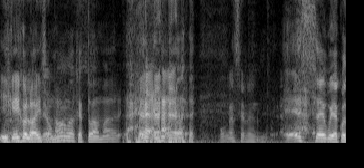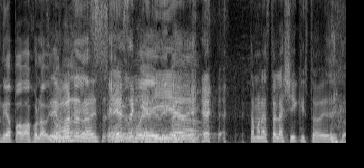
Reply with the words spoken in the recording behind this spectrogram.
Y que dijo lo hizo, no, que toda madre. Pónganse en el... Ese, güey, ya cuando iba para abajo el Sí, avión. bueno, ¿no? ese. Ese güey, quería, digo, güey. Esta manera está la chiquis todavía. Dijo,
